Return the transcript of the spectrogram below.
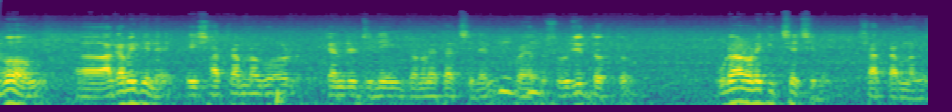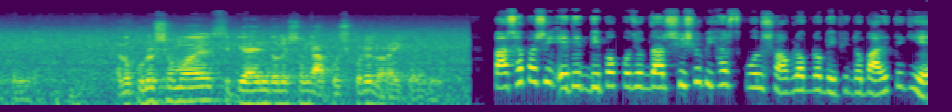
এবং আগামী দিনে এই সাতরামনগর কেন্দ্রের যিনি জননেতা ছিলেন প্রয়াত সুরজিৎ দত্ত ওনার অনেক ইচ্ছে ছিল সাতরামনগর কেন্দ্রে এবং কোনো সময় সিপিআইএম দলের সঙ্গে আপোষ করে লড়াই করেনি পাশাপাশি এদিন দীপক মজুমদার শিশু বিহার স্কুল সংলগ্ন বিভিন্ন বাড়িতে গিয়ে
